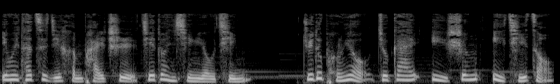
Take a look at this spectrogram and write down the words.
因为他自己很排斥阶段性友情，觉得朋友就该一生一起走。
